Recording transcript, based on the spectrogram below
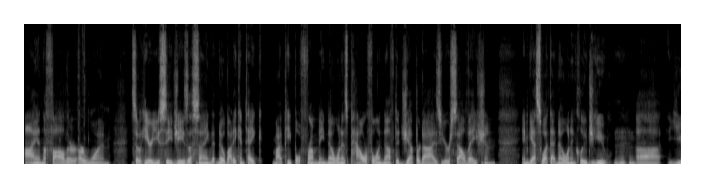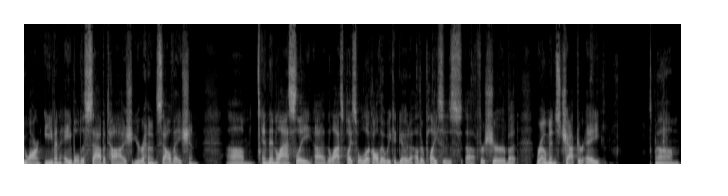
I and the Father are one. So here you see Jesus saying that nobody can take my people from me. No one is powerful enough to jeopardize your salvation. And guess what? That no one includes you. Uh, you aren't even able to sabotage your own salvation. Um, and then lastly, uh, the last place we'll look, although we could go to other places uh, for sure, but Romans chapter 8, um,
